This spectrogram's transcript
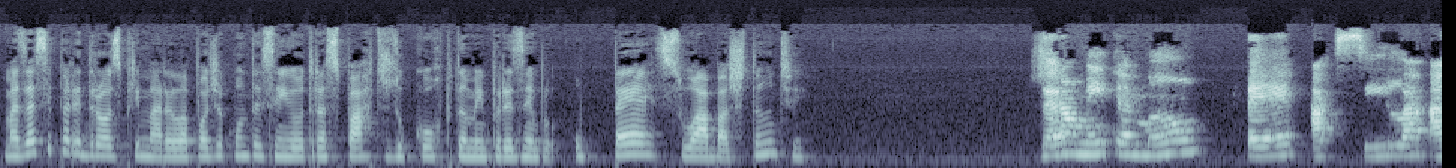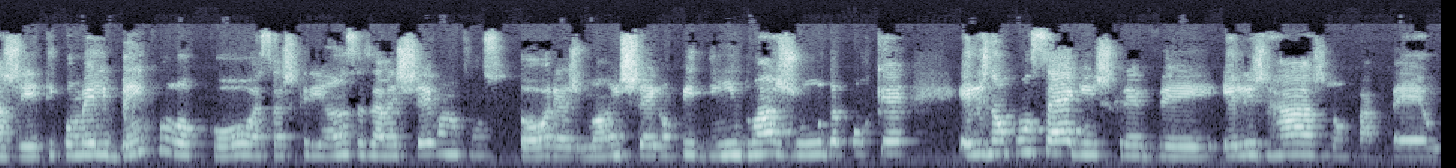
Mas essa hiperidrose primária, ela pode acontecer em outras partes do corpo também, por exemplo, o pé suar bastante? Geralmente é mão, pé, axila. A gente, como ele bem colocou, essas crianças, elas chegam no consultório, as mães chegam pedindo ajuda porque eles não conseguem escrever, eles rasgam papel.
